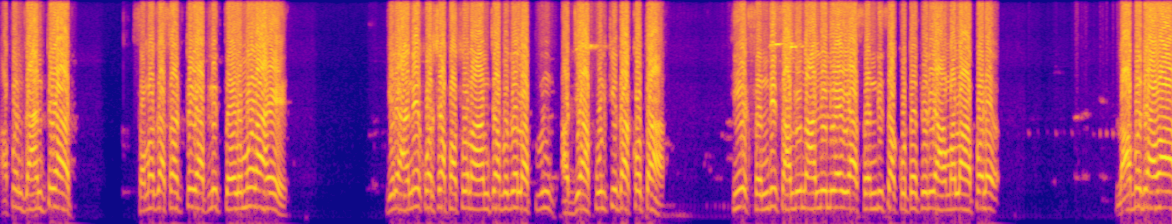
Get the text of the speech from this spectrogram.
आपण जाणते आहात समाजासाठी आपली तळमळ आहे. गेल्या अनेक वर्षापासून आमच्याबद्दल आपण जे आपुलकी दाखवता ही एक संधी चालून आलेली आहे. या संधीचा कुठेतरी आम्हाला आपण लाभ द्यावा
